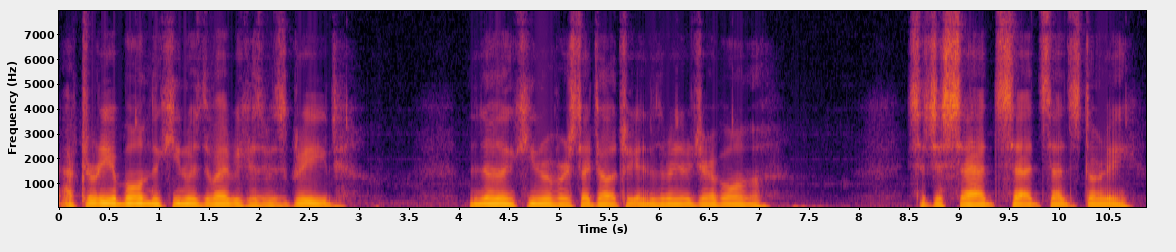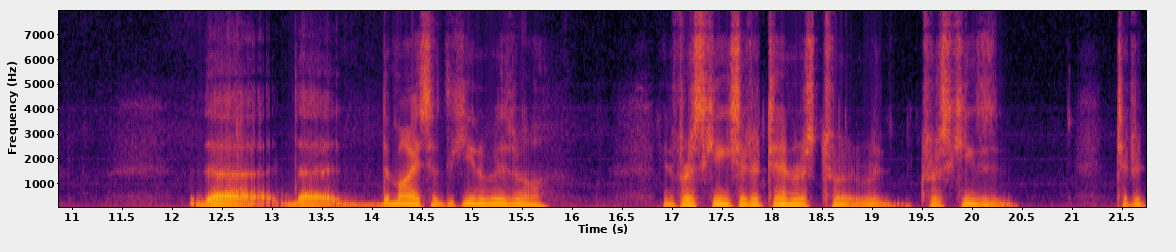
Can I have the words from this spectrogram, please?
After Rehoboam, the kingdom was divided because of his greed. The northern kingdom reversed idolatry under the reign of Jeroboam. Such a sad, sad, sad story the the demise of the kingdom of Israel. In First Kings chapter ten, verse First Kings chapter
